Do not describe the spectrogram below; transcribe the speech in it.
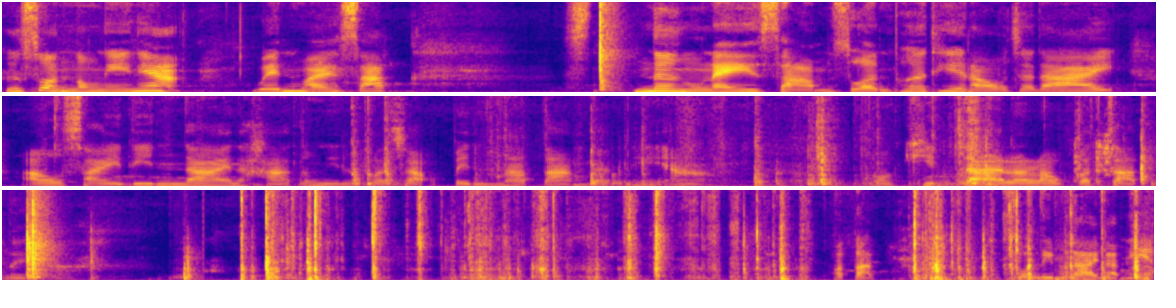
คือส่วนตรงนี้เนี่ย เว้นไว้สัก หนึ่งในสามส่วนเพื่อที่เราจะได้เอาใส่ดินได้นะคะ ตรงนี้เราก็จะเป็นหน้าต่างแบบนี้อะพอคิดได้แล้วเราก็จัดเลยค่ะ พอตัดส่วนริมาได้แบบนี้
